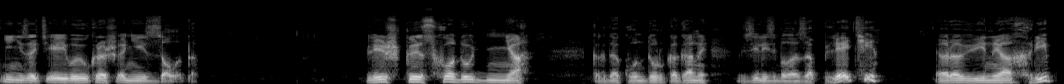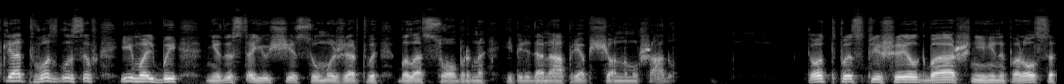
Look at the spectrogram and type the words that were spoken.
и незатейливые украшения из золота. Лишь к исходу дня когда кундур-каганы взялись было за плети, а раввины охрипли от возгласов и мольбы, недостающая сумма жертвы была собрана и передана приобщенному шаду. Тот поспешил к башне и напоролся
